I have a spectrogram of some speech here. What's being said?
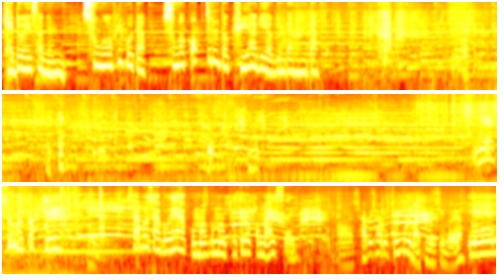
개도에서는 숭어 회보다 숭어 껍질을 더 귀하게 여긴답니다. 예, 숭어 껍질 사부사부 해갖고 먹으면 부드럽고 맛있어요. 아, 샤브샤브 국물 말씀이신 거예요? 예,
